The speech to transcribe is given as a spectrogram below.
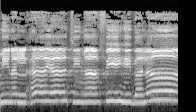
من الآيات ما فيه بلاء.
